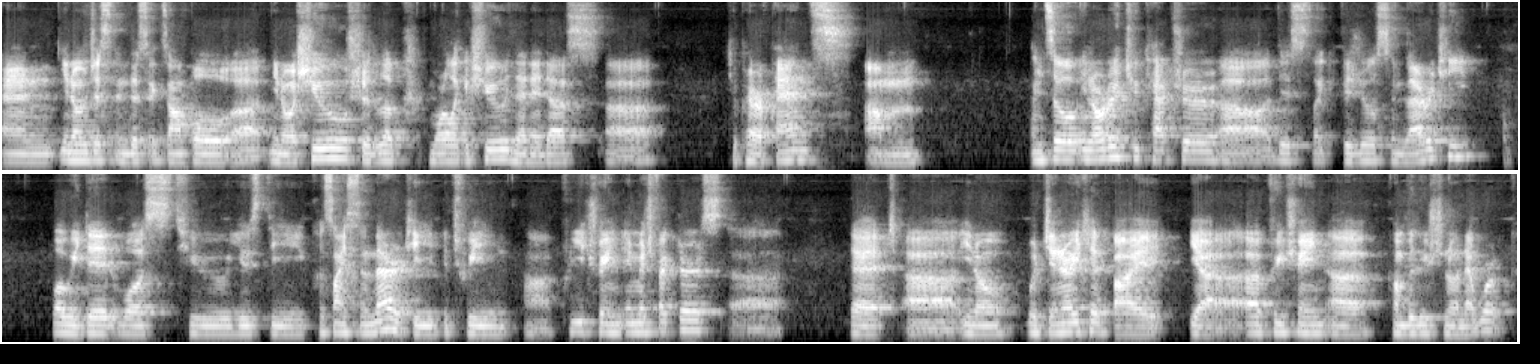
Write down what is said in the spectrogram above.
And you know, just in this example, uh, you know, a shoe should look more like a shoe than it does uh, to a pair of pants. Um, and so, in order to capture uh, this like visual similarity, what we did was to use the cosine similarity between uh, pre-trained image vectors uh, that uh, you know were generated by yeah a pre-trained uh, convolutional network,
